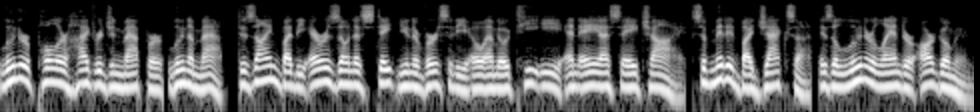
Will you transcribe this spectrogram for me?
Lunar Polar Hydrogen Mapper Luna Map, designed by the Arizona State University OMOTE submitted by JAXA, is a lunar lander Argomoon,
